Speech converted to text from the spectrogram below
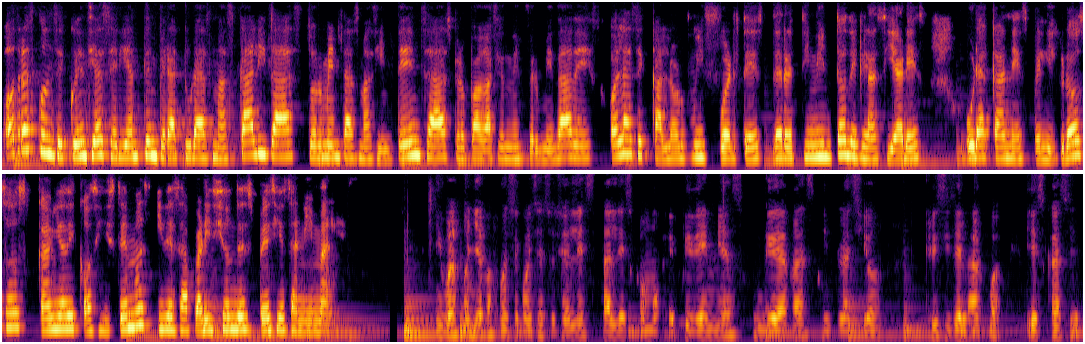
Otras consecuencias serían temperaturas más cálidas, tormentas más intensas, propagación de enfermedades, olas de calor muy fuertes, derretimiento de glaciares, huracanes peligrosos, cambio de ecosistemas y desaparición de especies animales. Igual conlleva consecuencias sociales tales como epidemias, guerras, inflación, crisis del agua y escasez,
